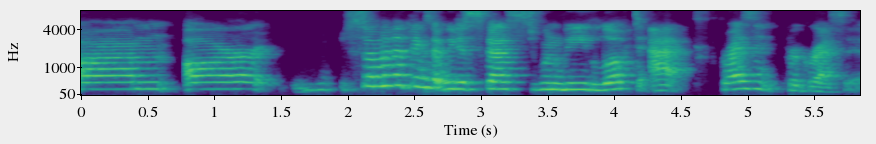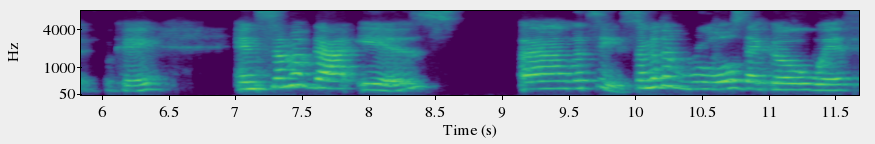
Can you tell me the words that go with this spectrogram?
um, are some of the things that we discussed when we looked at present progressive, okay? And some of that is, uh, let's see, some of the rules that go with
